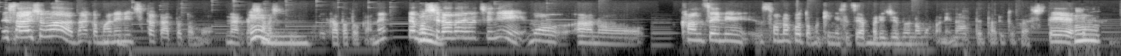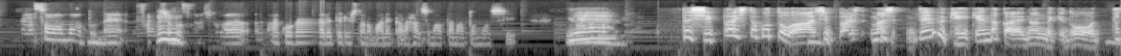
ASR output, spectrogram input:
で最初はなんか真似に近かったと思う。なんか写真の撮り方とかね、でも知らないうちにもうあの完全にそんなことも気にせずやっぱり自分のものになってたりとかして、そう思うとね最初の最初は憧れてる人の真似から始まったなと思うし。いろんなね私失敗したことは、失敗し、まあ、全部経験だからなんだけど、例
